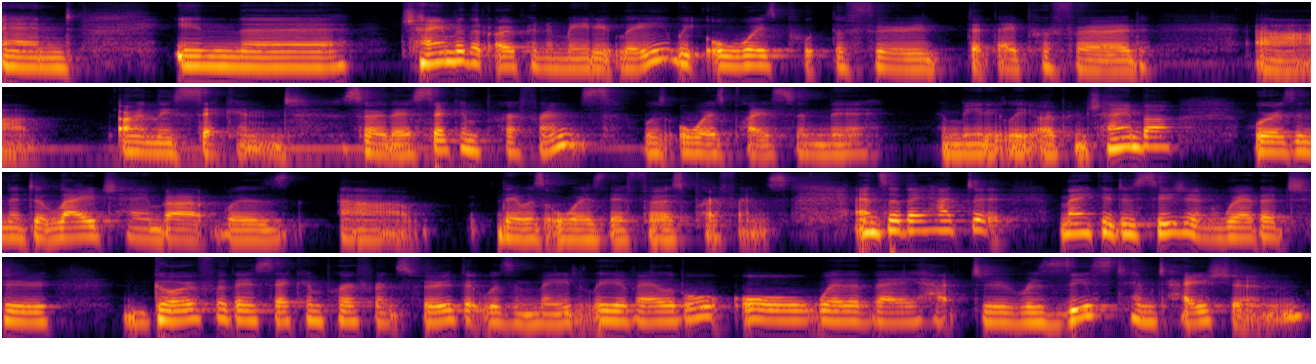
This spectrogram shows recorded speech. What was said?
And in the chamber that opened immediately, we always put the food that they preferred uh, only second. So their second preference was always placed in the immediately open chamber, whereas in the delayed chamber was uh, there was always their first preference. And so they had to make a decision whether to go for their second preference food that was immediately available or whether they had to resist temptation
